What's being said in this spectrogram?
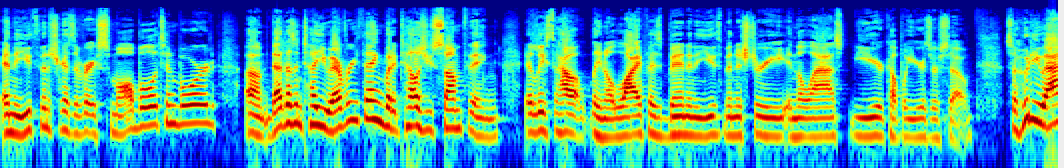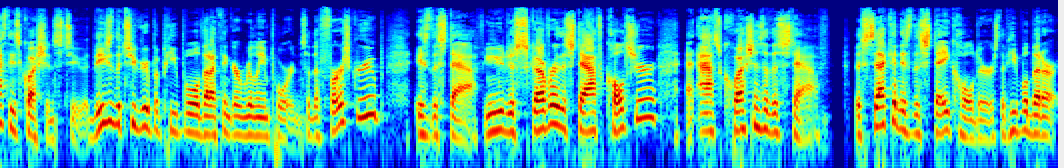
and the youth ministry has a very small bulletin board um, that doesn't tell you everything but it tells you something at least how you know life has been in the youth ministry in the last year couple years or so. So who do you ask these questions to? These are the two group of people that i think are really important. So the first group is the staff. You need to discover the staff culture and ask questions of the staff. The second is the stakeholders, the people that are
